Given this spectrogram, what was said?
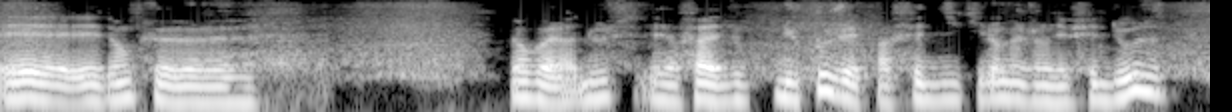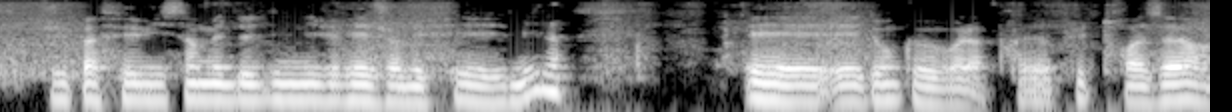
Et, donc donc voilà, 12, enfin du, coup j'ai pas fait 10 km, j'en ai fait 12, j'ai pas fait 800 mètres de dénivelé, j'en ai fait 1000. Et, et donc voilà, après plus de 3 heures,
